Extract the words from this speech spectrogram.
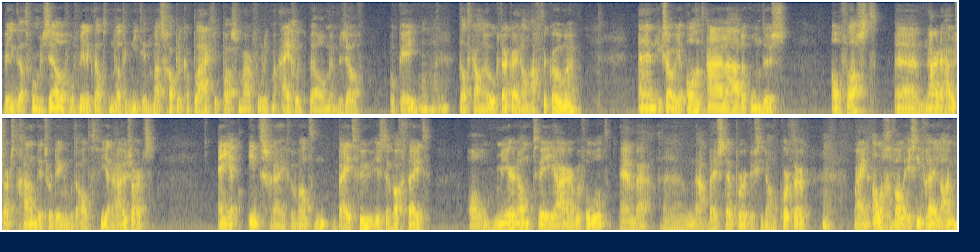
wil ik dat voor mezelf of wil ik dat omdat ik niet in het maatschappelijke plaatje pas, maar voel ik me eigenlijk wel met mezelf oké. Mhm. Dat kan ook, daar kan je dan achter komen. En ik zou je altijd aanraden om dus alvast eh, naar de huisarts te gaan. Dit soort dingen moeten altijd via de huisarts. En je in te schrijven. Want bij het VU is de wachttijd al meer dan twee jaar bijvoorbeeld. En bij, eh, nou, bij Stepwork is die dan korter. Hm. Maar in alle gevallen is die vrij lang.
